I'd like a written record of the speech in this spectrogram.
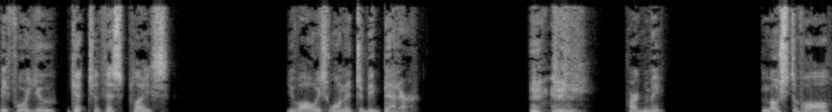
Before you get to this place, you've always wanted to be better. Pardon me. Most of all,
